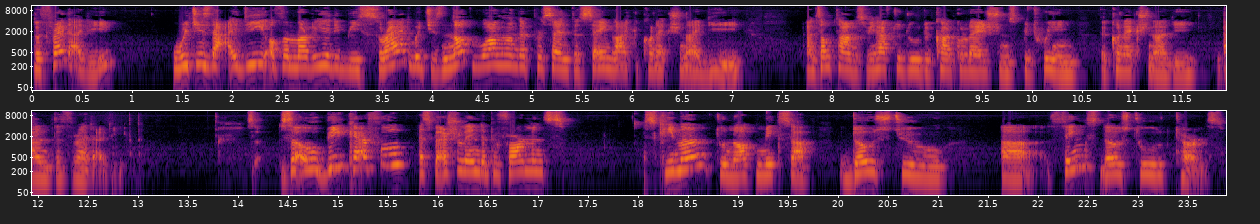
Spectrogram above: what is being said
the thread ID, which is the ID of a MariaDB thread, which is not 100% the same like a connection ID. And sometimes we have to do the calculations between the connection ID and the thread ID. So, be careful, especially in the performance schema, to not mix up those two uh, things, those two terms.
